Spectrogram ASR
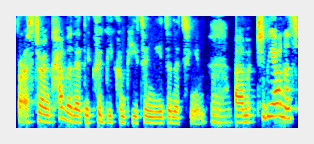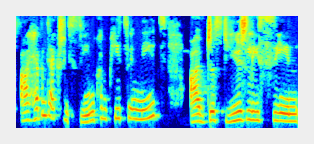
for us to uncover that there could be competing needs in a team. Mm. Um, to be honest, I haven't actually seen competing needs. I've just usually seen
